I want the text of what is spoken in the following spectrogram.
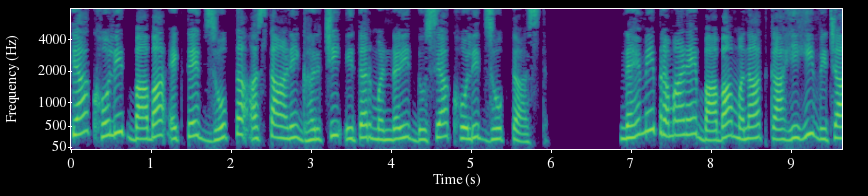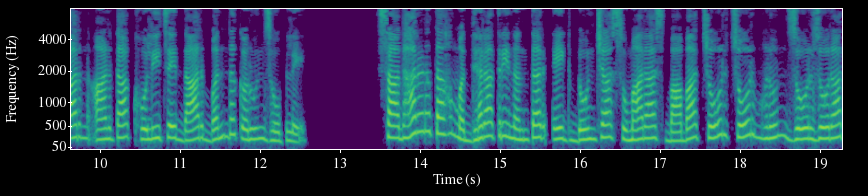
त्या खोलीत बाबा एकटेच झोपत असता आणि घरची इतर मंडळी दुसऱ्या खोलीत झोपत असत. नेहमीप्रमाणे बाबा मनात काहीही विचार आणता खोलीचे दार बंद करून झोपले. साधारणत मध्यरात्रीनंतर एक दोनच्या सुमारास बाबा चोर चोर म्हणून जोरजोरात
